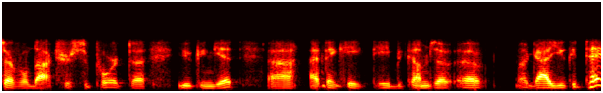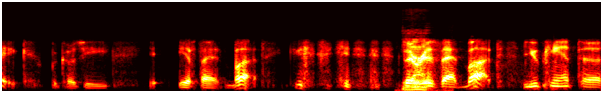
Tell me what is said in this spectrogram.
several doctor support uh, you can get, uh, I think he he becomes a, a a guy you could take because he if that but. There Yeah. is that but. You can't uh,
